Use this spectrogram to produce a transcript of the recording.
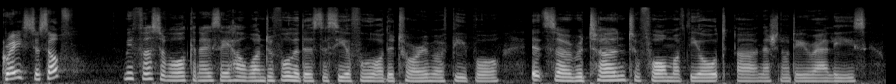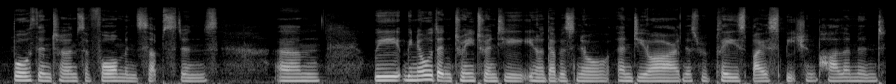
Grace, yourself? I mean, first of all, can I say how wonderful it is to see a full auditorium of people? It's a return to form of the old uh, National Day rallies, both in terms of form and substance. Um, we, we know that in 2020, you know, there was no NDR and it was replaced by a speech in Parliament.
